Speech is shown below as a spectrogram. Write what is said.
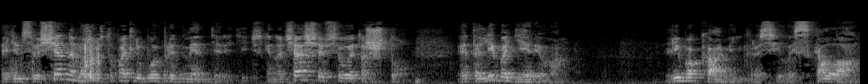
Этим священным может выступать любой предмет теоретически. Но чаще всего это что? Это либо дерево, либо камень красивый, скала,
